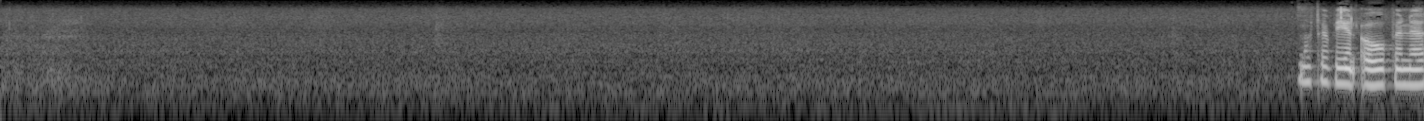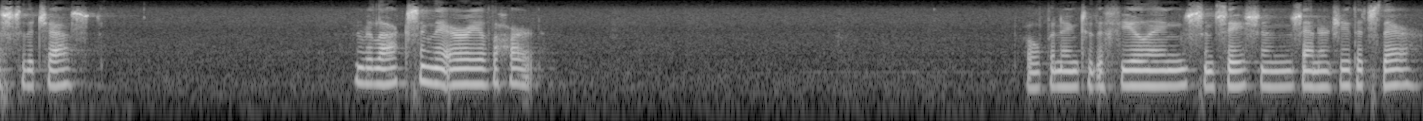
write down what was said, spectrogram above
Let there be an openness to the chest. And relaxing the area of the heart. Opening to the feelings, sensations, energy that's there.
